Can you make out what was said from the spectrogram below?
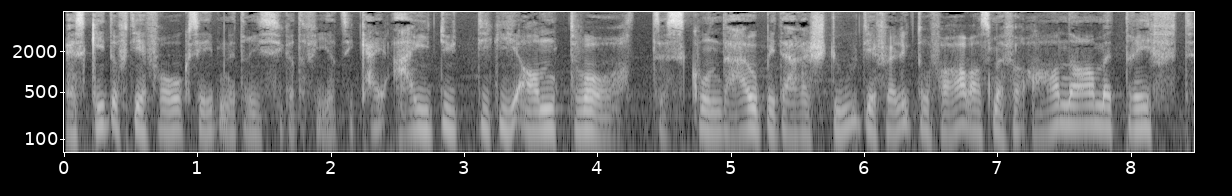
Es gibt auf die Frage 37 oder 40 keine eindeutige Antwort. Es kommt auch bei dieser Studie völlig darauf an, was man für Annahmen trifft.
